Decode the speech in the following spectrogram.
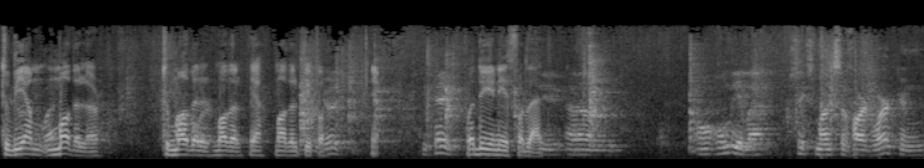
to be a modeler, to model, model, yeah, model people. Good. Yeah. Okay. What do you need for that? Um, only about six months of hard work and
